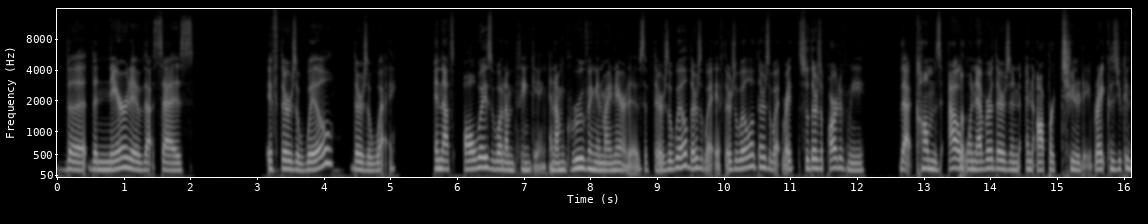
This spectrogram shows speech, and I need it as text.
the the narrative that says if there's a will, there's a way. And that's always what I'm thinking. And I'm grooving in my narratives. If there's a will, there's a way. If there's a will, there's a way, right? So there's a part of me that comes out whenever there's an, an opportunity, right? Because you can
